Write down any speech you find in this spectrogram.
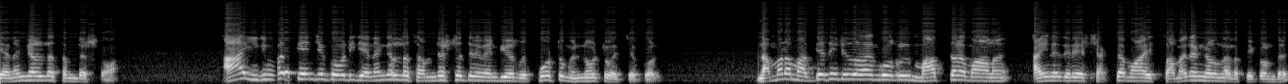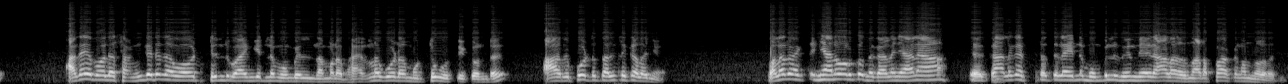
ജനങ്ങളുടെ സംരക്ഷണമാണ്. ആ ഇരുപത്തിയഞ്ച് കോടി ജനങ്ങളുടെ സംരക്ഷണത്തിന് വേണ്ടി ഒരു റിപ്പോർട്ട് മുന്നോട്ട് വെച്ചപ്പോൾ നമ്മുടെ മധ്യ തിരുവിതാംകൂറിൽ മാത്രമാണ് അതിനെതിരെ ശക്തമായ സമരങ്ങൾ നടത്തിക്കൊണ്ട് അതേപോലെ സംഘടിത വോട്ടിന്റെ ബാങ്കിന്റെ മുമ്പിൽ നമ്മുടെ ഭരണകൂടം മുട്ടുകുത്തിക്കൊണ്ട് ആ റിപ്പോർട്ട് തള്ളിക്കളഞ്ഞു. വളരെ വ്യക്തി ഞാൻ ഓർക്കുന്നു കാരണം ഞാൻ ആ കാലഘട്ടത്തിൽ അതിന്റെ മുമ്പിൽ നിന്ന ഒരാൾ അത് നടപ്പാക്കണം എന്ന് പറഞ്ഞു.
